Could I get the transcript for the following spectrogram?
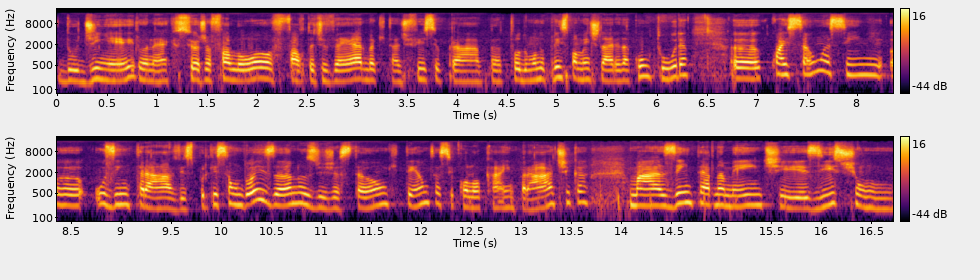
do dinheiro, né, que o senhor já falou, falta de verba, que está difícil para todo mundo, principalmente da área da cultura. Uh, quais são, assim, uh, os entraves? Porque são dois anos de gestão que tenta se colocar em prática, mas internamente existe um,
